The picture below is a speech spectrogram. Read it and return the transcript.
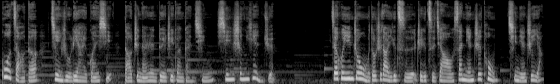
过早的进入恋爱关系，导致男人对这段感情心生厌倦。在婚姻中，我们都知道一个词，这个词叫“三年之痛，七年之痒”。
